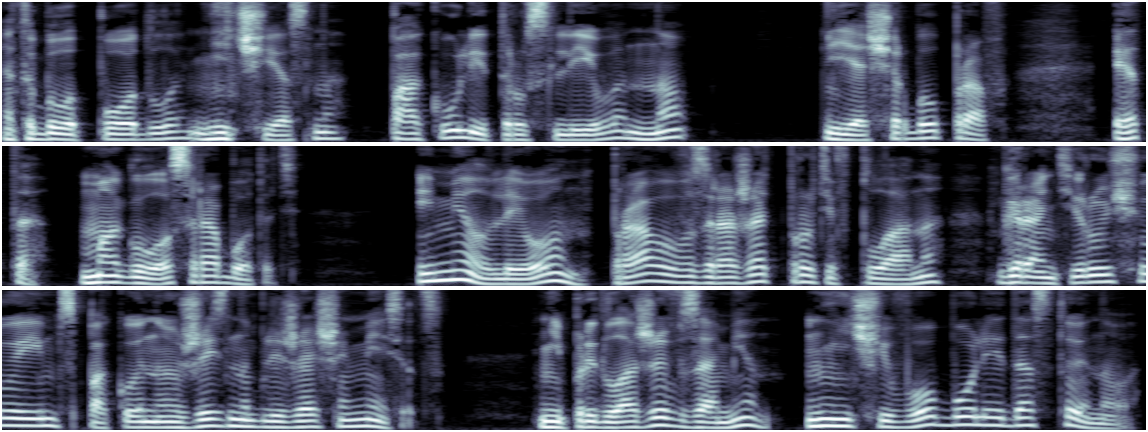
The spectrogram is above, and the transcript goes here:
Это было подло, нечестно, по акуле трусливо, но... Ящер был прав. Это могло сработать. Имел ли он право возражать против плана, гарантирующего им спокойную жизнь на ближайший месяц, не предложив взамен ничего более достойного?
